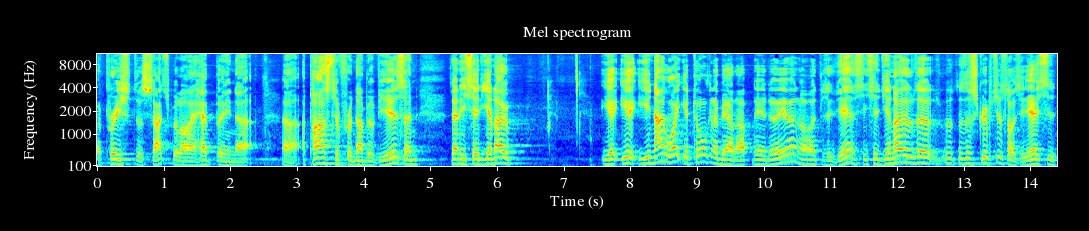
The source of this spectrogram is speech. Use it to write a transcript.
a priest as such, but I have been a, a pastor for a number of years. And then he said, You know, you, you, you know what you're talking about up there, do you? And I said, Yes. He said, You know the, the, the scriptures? I said, Yes. He said,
